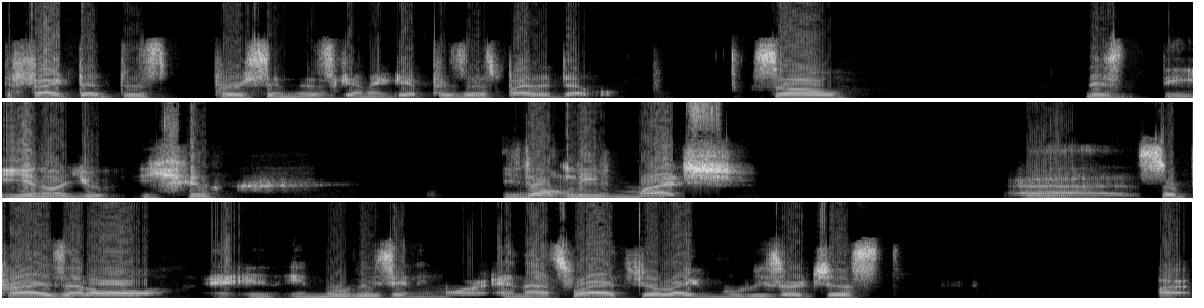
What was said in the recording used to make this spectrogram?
the fact that this person is going to get possessed by the devil. So there's you know you you you don't leave much uh, surprise at all in, in movies anymore, and that's why I feel like movies are just are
